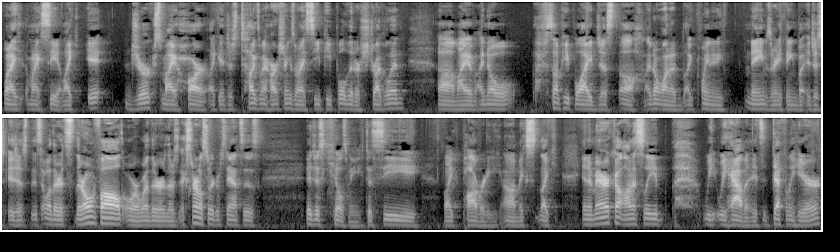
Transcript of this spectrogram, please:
when I when I see it. Like it jerks my heart, like it just tugs my heartstrings when I see people that are struggling. Um, I have I know some people I just oh I don't want to like point any names or anything, but it just it just it's whether it's their own fault or whether there's external circumstances, it just kills me to see like poverty. Um, ex- like in America, honestly, we we have it. It's definitely here.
